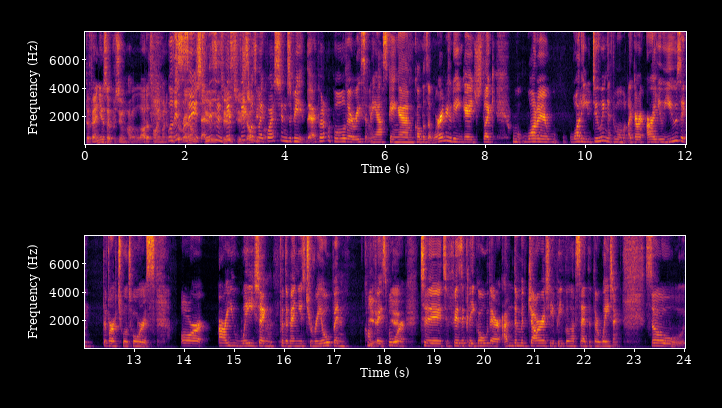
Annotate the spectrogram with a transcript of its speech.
the venues I presume have a lot of time when it Well, comes this to is it, to, and this is to, this. to This show was my question to be. I put up a poll there recently asking um couples that were newly engaged, like, what are what are you doing at the moment? Like, are are you using the virtual tours, or are you waiting for the venues to reopen? Come Yeah, phase four to to physically go there, and the majority of people have said that they're waiting. So,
